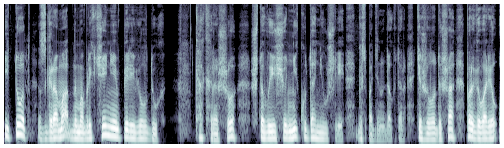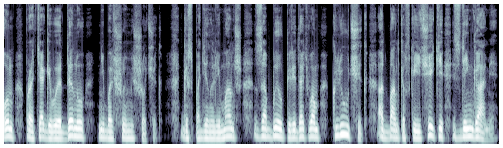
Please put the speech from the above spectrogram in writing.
и тот с громадным облегчением перевел дух. «Как хорошо, что вы еще никуда не ушли, господин доктор!» Тяжело дыша, проговорил он, протягивая Дэну небольшой мешочек. «Господин Лиманш забыл передать вам ключик от банковской ячейки с деньгами.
